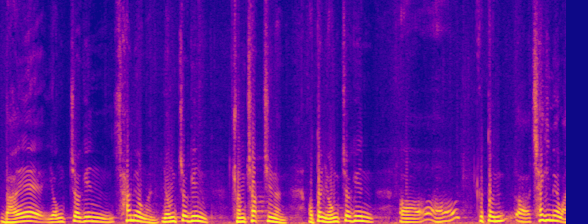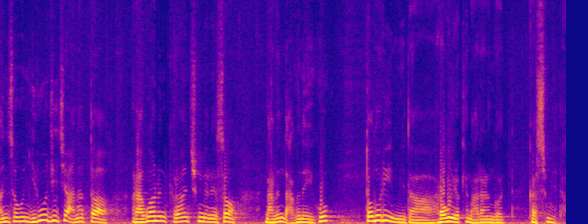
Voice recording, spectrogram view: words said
나의 영적인 사명은, 영적인 종착지는 어떤 영적인 어, 어, 어떤 어, 책임의 완성은 이루어지지 않았다라고 하는 그러한 측면에서 나는 나그네이고 떠돌이입니다. 라고 이렇게 말하는 것 같습니다.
